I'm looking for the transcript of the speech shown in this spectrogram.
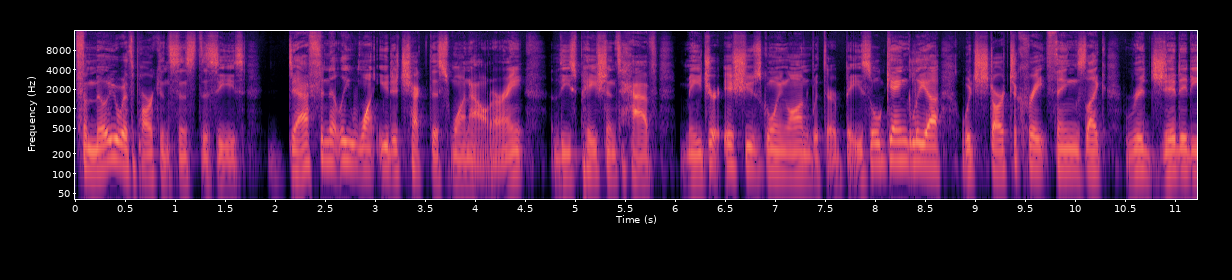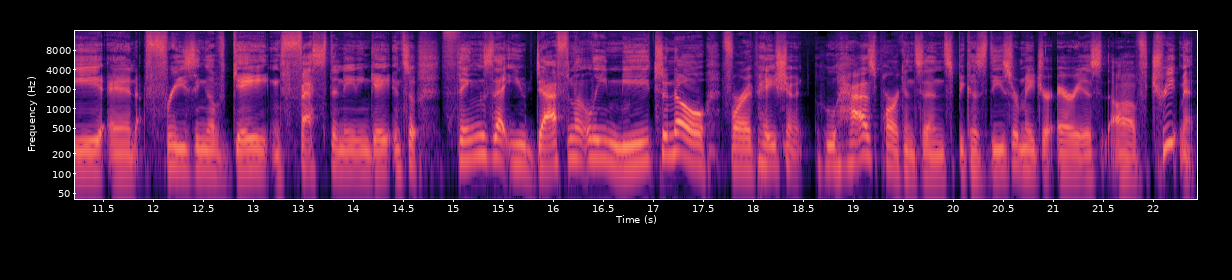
familiar with Parkinson's disease, definitely want you to check this one out. All right. These patients have major issues going on with their basal ganglia, which start to create things like rigidity and freezing of gait and festinating gait. And so, things that you definitely need to know for a patient who has Parkinson's, because these are major areas of treatment,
